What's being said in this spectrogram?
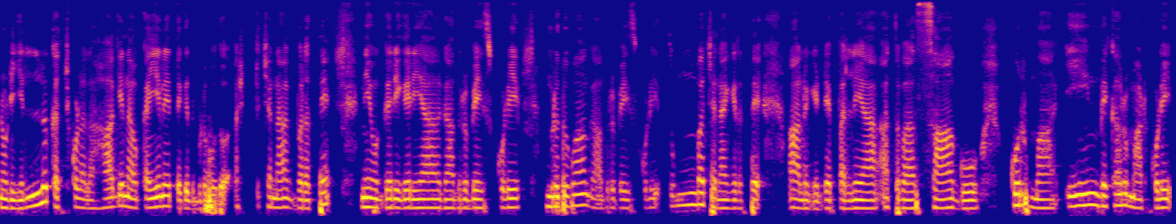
ನೋಡಿ, ಎಲ್ಲೂ ಕಚ್ಕೊಳ್ಳಲ್ಲ. ಹಾಗೆ ನಾವು ಕೈಯಲ್ಲೇ ತೆಗೆದು ಬಿಡ್ಬೋದು. ಅಷ್ಟು ಚೆನ್ನಾಗಿ ಬರುತ್ತೆ. ನೀವು ಗರಿ ಗರಿಯಾಗಾದರೂ ಬೇಯಿಸ್ಕೊಳ್ಳಿ, ಮೃದುವಾಗಾದರೂ ಬೇಯಿಸ್ಕೊಳ್ಳಿ. ತುಂಬ ಚೆನ್ನಾಗಿರುತ್ತೆ. ಆಲೂಗೆಡ್ಡೆ ಪಲ್ಯ ಅಥವಾ ಸಾಗು, ಕುರ್ಮ, ಏನು ಬೇಕಾದ್ರೂ ಮಾಡ್ಕೊಳ್ಳಿ.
